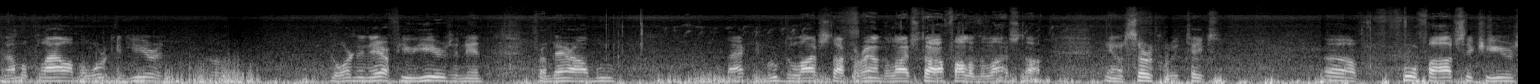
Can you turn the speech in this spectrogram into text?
and I'm a plow, I'm a work in here and uh, gardening there a few years and then from there I'll move back and move the livestock around. The livestock, follow the livestock in a circle. It takes uh, four, five, six years.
